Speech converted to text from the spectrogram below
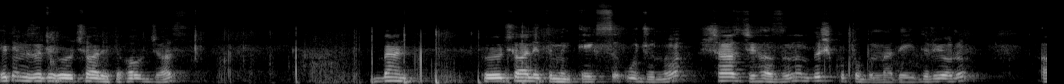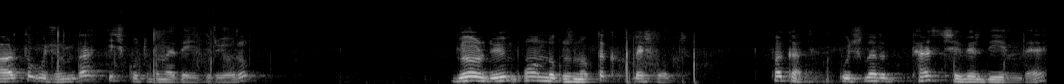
Elimize bir ölçü aleti alacağız. Ben ölçü aletimin eksi ucunu şarj cihazının dış kutubuna değdiriyorum. Artı ucunu da iç kutubuna değdiriyorum. Gördüğüm 19.45 volt. Fakat uçları ters çevirdiğimde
